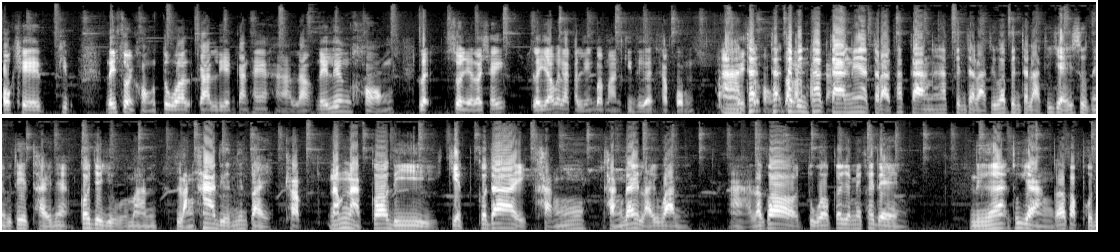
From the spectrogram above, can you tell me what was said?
โอเคพี่ในส่วนของตัวการเลี้ยงการให้อาหารแล้ว ในเรื่องของและส่วนใหญ่เราใช้ระยะเวลาการเลี้ยงประมาณกี่เดือนครับผม อ่าในถ้าส่วนของถ้าตถ้าลาดเป็นภาคกลางเนี่ยตลาดภาคกลางนะครับเป็นตลาดที่ว่าเป็นตลาดที่ใหญ่ที่สุดในประเทศไทยเนี่ยก็จะอยู่ประมาณหลัง 5 เดือนขึ้นไป ครับ น้ำหนักก็ดีเกล็ดก็ได้ขังขังได้หลายวัน อ่าแล้วก็ตัวก็จะไม่ค่อยแดง เนื้อทุกอย่างแล้วก็ผล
